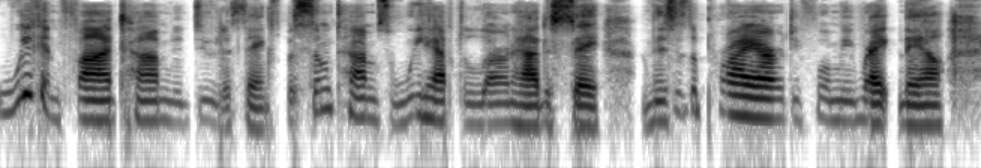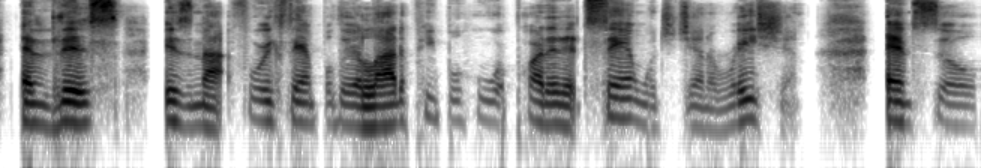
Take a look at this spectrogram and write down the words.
we can find time to do the things. But sometimes we have to learn how to say, this is a priority for me right now, and this is not. For example, there are a lot of people who are part of that sandwich generation. And so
